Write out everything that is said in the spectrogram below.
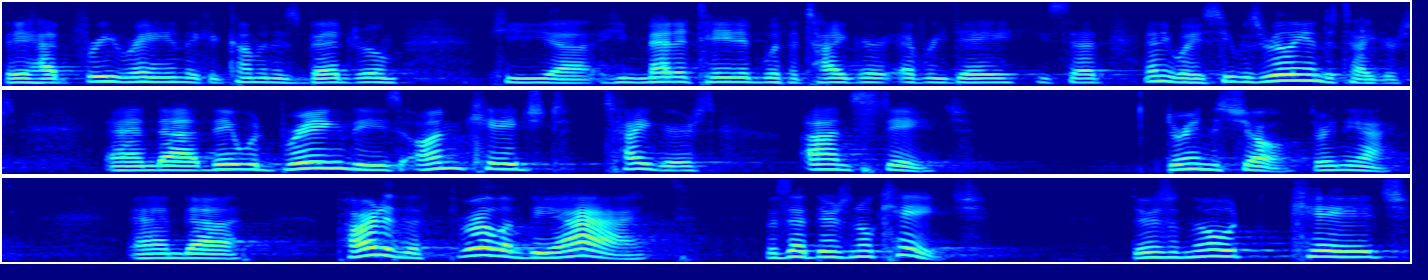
they had free reign. They could come in his bedroom. He, uh, he meditated with a tiger every day, he said. Anyways, he was really into tigers. And uh, they would bring these uncaged tigers on stage during the show, during the act. And uh, part of the thrill of the act was that there's no cage. There's no cage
